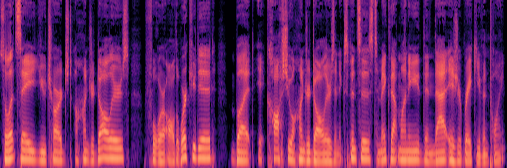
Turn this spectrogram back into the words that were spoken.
So let's say you charged $100 for all the work you did, but it cost you $100 in expenses to make that money, then that is your break even point.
